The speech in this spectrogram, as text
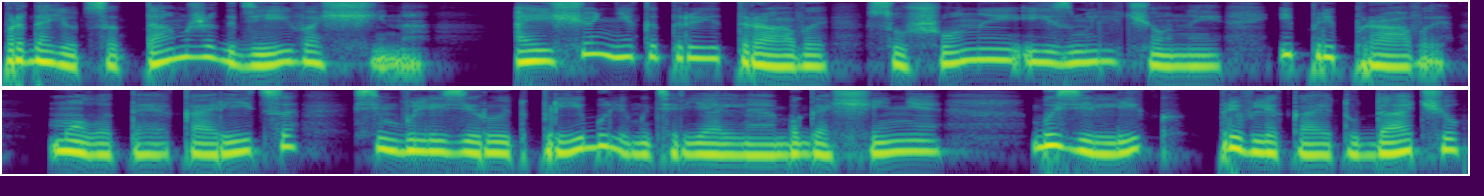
Продается там же, где и вощина — а еще некоторые травы, сушеные и измельченные, и приправы. Молотая корица символизирует прибыль и материальное обогащение, базилик привлекает удачу,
